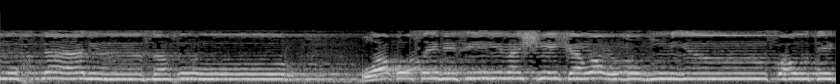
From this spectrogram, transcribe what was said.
مختال فخور. واقصد في مشيك واغضض من صوتك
